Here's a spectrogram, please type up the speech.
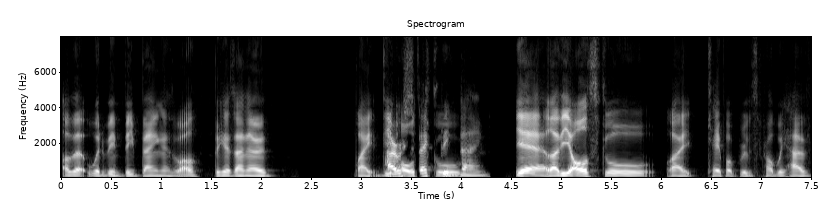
of it would have been Big Bang as well because I know, like the I old respect school, Big Bang. yeah, like the old school like K-pop groups probably have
